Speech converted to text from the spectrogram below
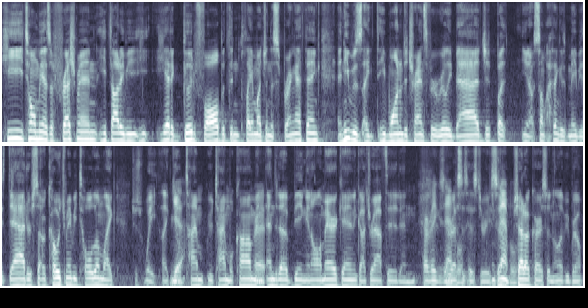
he told me as a freshman he thought he'd be, he he had a good fall, but didn't play much in the spring. I think, and he was like he wanted to transfer really bad, but you know some I think it was maybe his dad or some a coach maybe told him like just wait, like your Yeah. time your time will come, and ended up being an All American, got drafted, and Perfect the example. rest is history. Example. So shout out Carson, I love you, bro.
